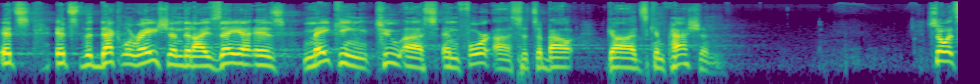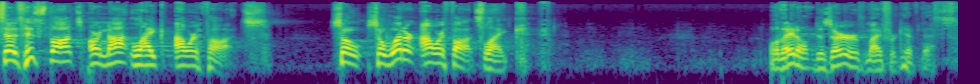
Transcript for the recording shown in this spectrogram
It's, it's the declaration that Isaiah is making to us and for us. It's about God's compassion. So it says his thoughts are not like our thoughts. So, so what are our thoughts like? Well, they don't deserve my forgiveness.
